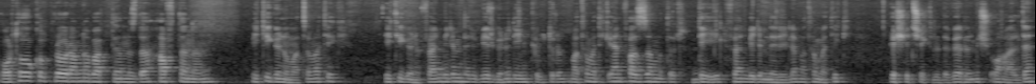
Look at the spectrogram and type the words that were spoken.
Ortaokul programına baktığımızda haftanın 2 günü matematik, 2 günü fen bilimleri, 1 günü din kültürü. Matematik en fazla mıdır? Değil. Fen bilimleriyle matematik eşit şekilde verilmiş o halde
